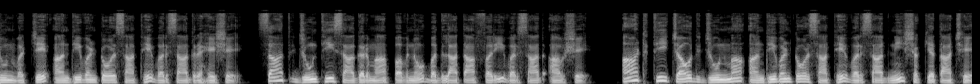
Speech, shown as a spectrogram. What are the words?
જૂન વચ્ચે આંધી વંટોળ સાથે વરસાદ રહેશે. સાત જૂનથી સાગરમાં પવનો બદલાતા ફરી વરસાદ આવશે. આઠથી ચૌદ જૂનમાં આંધી વંટોળ સાથે વરસાદની શક્યતા છે.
